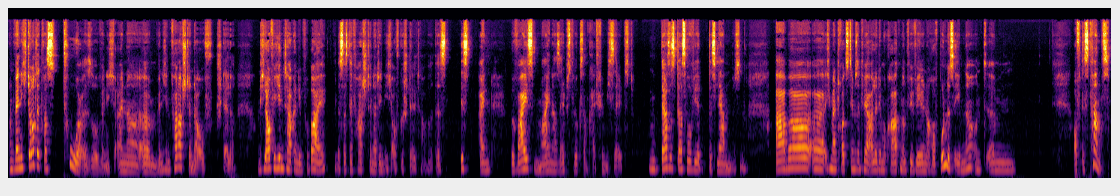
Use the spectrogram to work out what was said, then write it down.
Und wenn ich dort etwas tue, also wenn ich eine, ähm, wenn ich einen Fahrradständer aufstelle und ich laufe jeden Tag an dem vorbei, dann ist das der Fahrradständer, den ich aufgestellt habe. Das ist ein Beweis meiner Selbstwirksamkeit für mich selbst. Und das ist das, wo wir das lernen müssen. Aber äh, ich meine, trotzdem sind wir alle Demokraten und wir wählen auch auf Bundesebene und ähm, auf Distanz.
